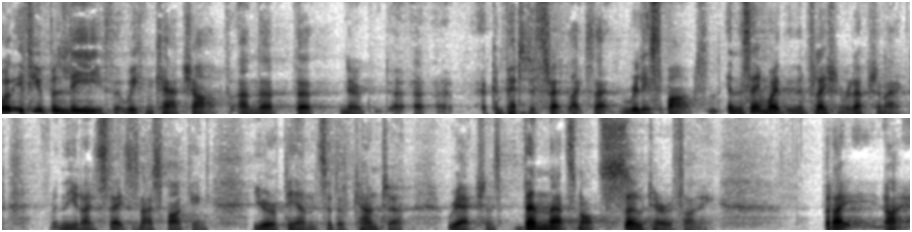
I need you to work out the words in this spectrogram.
Well, if you believe that we can catch up and that, that you know, a, a, a competitive threat like that really sparks, in the same way that the Inflation Reduction Act in the United States is now sparking European sort of counter reactions, then that's not so terrifying. But I, I,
